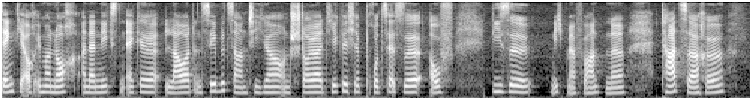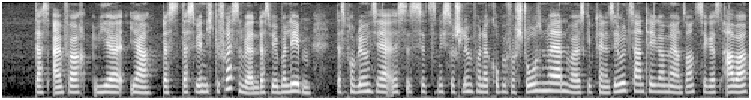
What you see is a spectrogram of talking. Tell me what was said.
denkt ja auch immer noch, an der nächsten Ecke lauert ein Säbelzahntiger und steuert jegliche Prozesse auf diese nicht mehr vorhandene Tatsache, dass einfach wir, ja, dass, dass wir nicht gefressen werden, dass wir überleben. Das Problem ist ja, es ist jetzt nicht so schlimm von der Gruppe verstoßen werden, weil es gibt keine Säbelzahntiger mehr und sonstiges, aber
